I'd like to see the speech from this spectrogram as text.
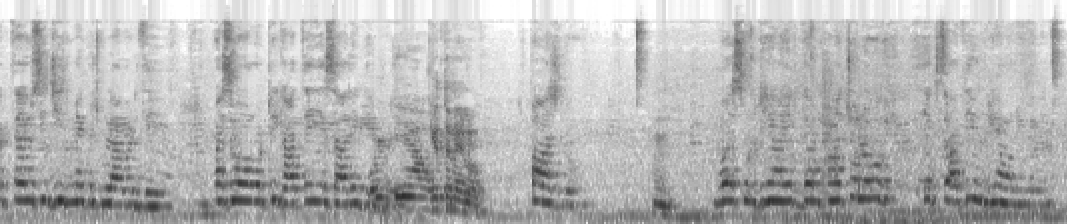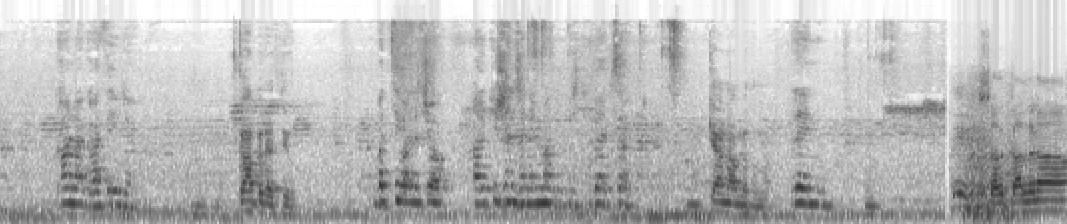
लगता है उसी चीज़ में कुछ मिलावट थी। बस वो रोटी खाते ये सारे कितने लोग? पाँच लोग। बस उल्टियाँ एकदम पाँचों लोग एक साथ ही उल्टियाँ होने लगी। खाना खाते ही जाए कहाँ पे रहती हो? बत्ती वाले चौक हरकिशन सिनेमा के पीछे बैक साइड क्या नाम है तुम्हारा? रेनू। ਸਰ, ਕੱਲ੍ਹ ਨਾ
